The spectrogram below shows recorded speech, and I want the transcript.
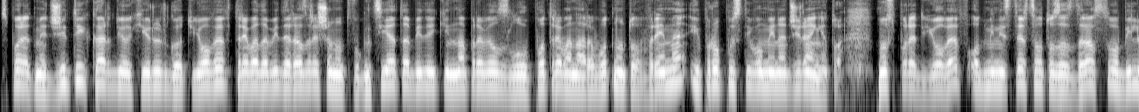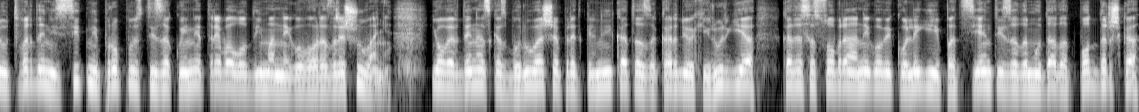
Според Меджити, кардиохирургот Јовев треба да биде разрешен од функцијата бидејќи направил злоупотреба на работното време и пропусти во менаџирањето. Но според Јовев, од Министерството за здравство били утврдени ситни пропусти за кои не требало да има негово разрешување. Јовев денеска зборуваше пред клиниката за кардиохирургија кардиохирургија, каде се собраа негови колеги и пациенти за да му дадат поддршка,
